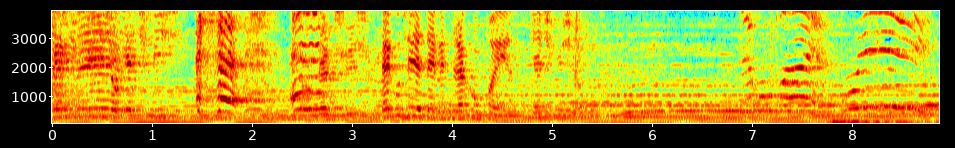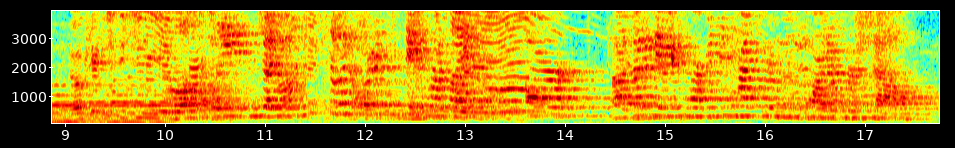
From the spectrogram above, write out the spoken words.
catfish, é o catfish. Pega o dedo aí, vê se ele acompanha. Catfish é o- Ui! é o catfish Well, ladies and gentlemen, so in order to save her life, our uh, veterinary department did have to remove part of her shell.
